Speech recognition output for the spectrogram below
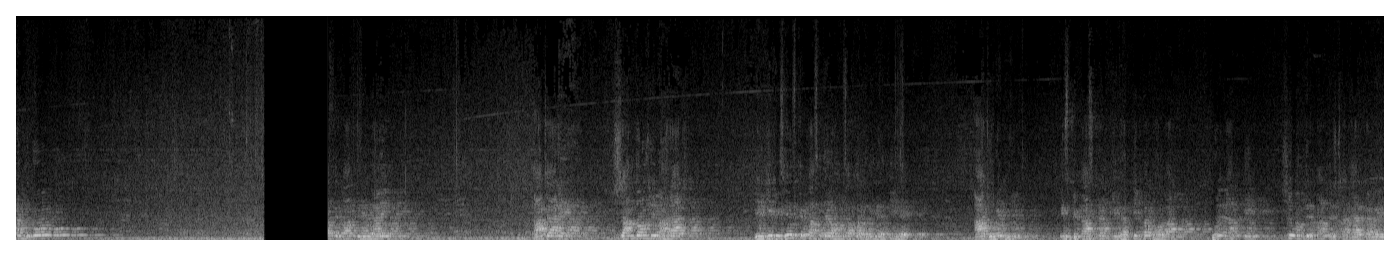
खंड को आशीर्वाद देने वाले आचार्य शांतनु जी महाराज, जिनकी विशेष कृपा सदैव हम सब पर बनी रहती है, आज उन्हें भी इस विकास खंड की धरती पर भगवान भोलेनाथ के शिव मंदिर प्रतिष्ठा कार्यक्रम में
